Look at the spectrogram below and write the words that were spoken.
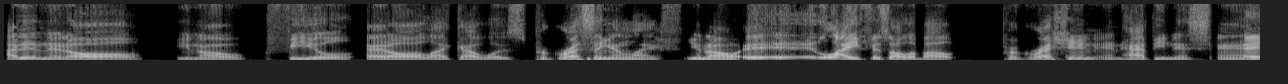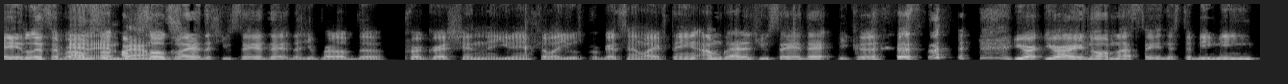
I didn't at all, you know, feel at all like I was progressing in life. You know, it, it, life is all about progression and happiness. And Hey, listen, bro. I'm so I'm so glad that you said that. That you brought up the progression and you didn't feel like you was progressing in life thing. I'm glad that you said that because you you already know I'm not saying this to be mean,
